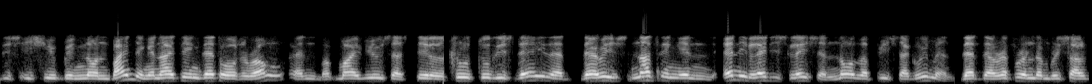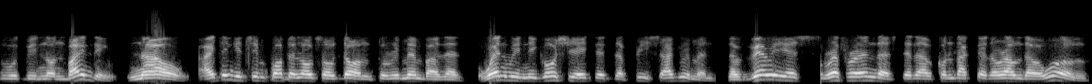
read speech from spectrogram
this issue being non-binding, and I think that was wrong. And my views are still true to this day that there is nothing in any legislation nor the peace agreement that the referendum result would be non-binding. Now, I think it's important also, Don, to remember that when we negotiated the peace agreement, the various referendums that are conducted around the world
